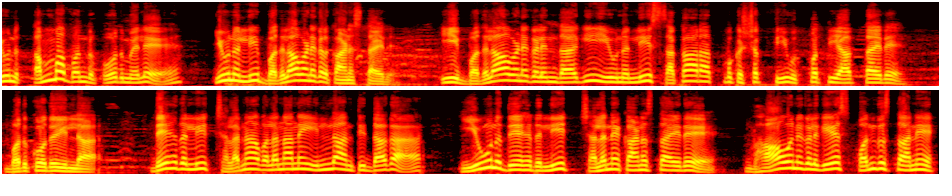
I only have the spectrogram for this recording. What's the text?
ಇವನು ತಮ್ಮ ಬಂದು ಹೋದ್ಮೇಲೆ ಇವನಲ್ಲಿ ಬದಲಾವಣೆಗಳು ಕಾಣಿಸ್ತಾ ಇದೆ. ಈ ಬದಲಾವಣೆಗಳಿಂದಾಗಿ ಇವನಲ್ಲಿ ಸಕಾರಾತ್ಮಕ ಶಕ್ತಿ ಉತ್ಪತ್ತಿ ಆಗ್ತಾ ಇದೆ. ಬದುಕೋದೇ ಇಲ್ಲ. ದೇಹದಲ್ಲಿ ಚಲನಾವಲನಾನೇ ಇಲ್ಲ ಅಂತಿದ್ದಾಗ ಇವನ ದೇಹದಲ್ಲಿ ಚಲನೆ ಕಾಣಿಸ್ತಾ ಇದೆ. ಭಾವನೆಗಳಿಗೆ ಸ್ಪಂದಿಸ್ತಾನೆ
